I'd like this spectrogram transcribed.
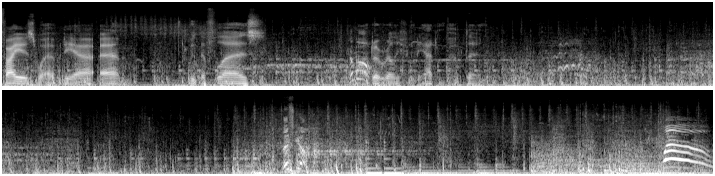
fires, whatever they are, um, with the flares. Come I don't really think they had them back then. Let's go. Whoa!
